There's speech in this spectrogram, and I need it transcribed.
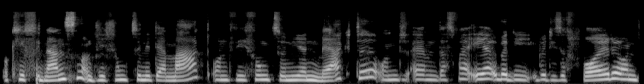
okay, Finanzen und wie funktioniert der Markt und wie funktionieren Märkte. Und ähm, das war eher über die, über diese Freude und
